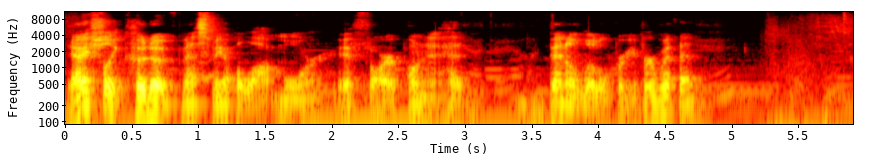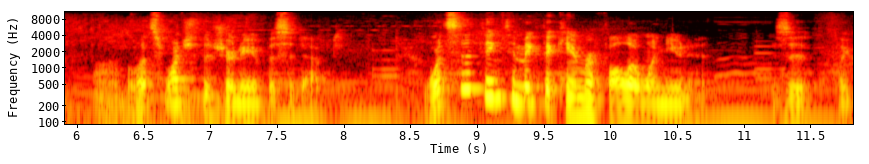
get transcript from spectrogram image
It actually could have messed me up a lot more if our opponent had been a little braver with it. Um, but let's watch the journey of this Adept. What's the thing to make the camera follow one unit? Is it, like,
